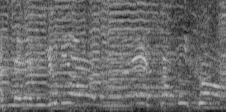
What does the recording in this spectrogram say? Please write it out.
Ándele, mi Junior, eso, mijo,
